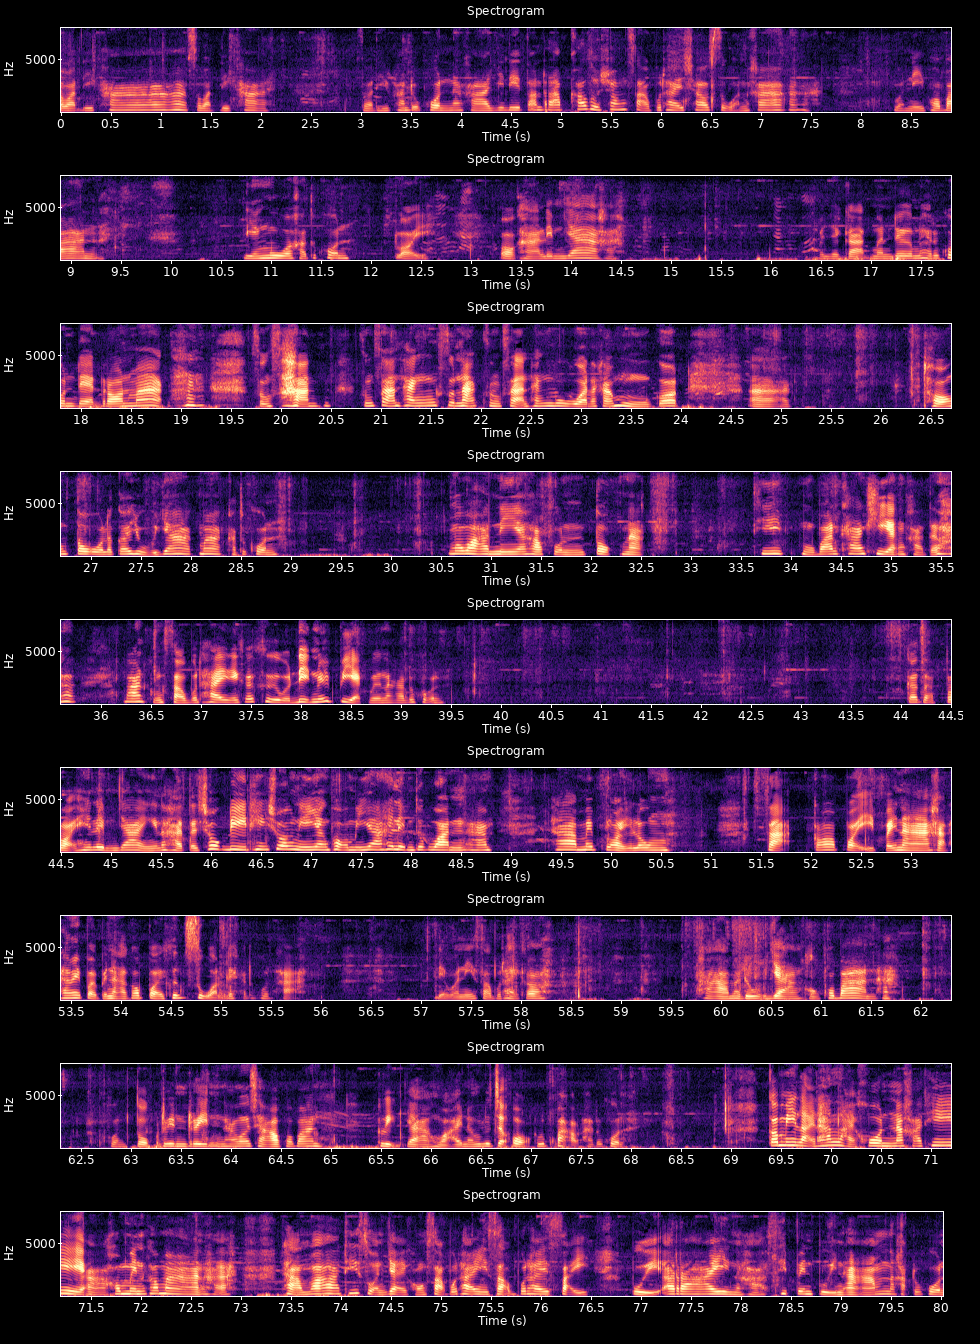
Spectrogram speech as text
สวัสดีค่ะ สวัสดีค่ะ สวัสดีทุกท่านทุกคนนะคะ ยินดีต้อนรับเข้าสู่ช่องสาวผู้ไทยชาวสวนค่ะ วันนี้พ่อบ้าน เลี้ยงงัวค่ะทุกคนปล่อยออกหาเล็มหญ้าค่ะ บรรยากาศเหมือนเดิมเลยค่ะทุกคนแดดร้อนมาก สงสารสงสารทั้งสุนัขสงสารทั้งวัวนะคะ หมูก็ท้องโตแล้วก็อยู่ยากมากค่ะทุกคน เมื่อวานนี้อะค่ะฝนตกหนักที่หมู่บ้านข้างเคียงค่ะ แต่ว่าบ้านของสาวบุไทยนี่ก็คือแบบดินไม่เปียกเลยนะคะ ทุกคน ก็จะปล่อยให้เล็มหญ้าอย่างนี้นะคะ แต่โชคดีที่ช่วงนี้ยังพอมีหญ้าให้เล็มทุกวันนะคะ ถ้าไม่ปล่อยลงสระก็ปล่อยไปนาค่ะ ถ้าไม่ปล่อยไปนาก็ปล่อยขึ้นสวนเลยค่ะทุกคนค่ะ เดี๋ยววันนี้สาวบุไทยก็ พามาดูยางของพ่อบ้านนะคะฝนตกรินรินๆนะคะเมื่อเช้าพ่อบ้านกรีดยางไว้นะไม่รู้จะออกหรือเปล่านะคะทุกคน ก็มีหลายท่านหลายคนนะคะ ที่อ่าคอมเมนต์เข้ามานะคะ ถามว่าที่สวนใหญ่ของสาวพุไทยสาวพุไทยใส่ปุ๋ยอะไรนะคะ ที่เป็นปุ๋ยน้ำนะคะ ทุกคน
